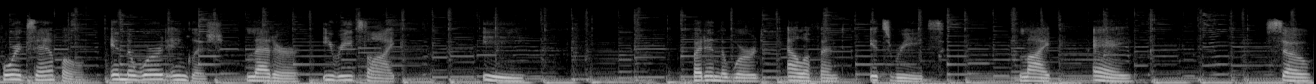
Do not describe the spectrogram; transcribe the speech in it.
For example, in the word English, letter E reads like E. But in the word elephant, it reads like A. So,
